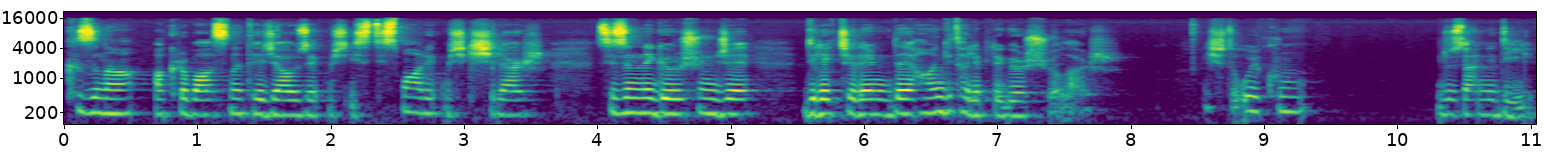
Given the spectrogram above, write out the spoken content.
kızına, akrabasına tecavüz etmiş, istismar etmiş kişiler sizinle görüşünce dilekçelerinde hangi taleple görüşüyorlar? İşte uykum düzenli değil.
